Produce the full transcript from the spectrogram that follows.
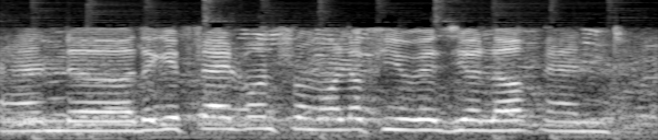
And uh, the gift I want from all of you is your love, and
